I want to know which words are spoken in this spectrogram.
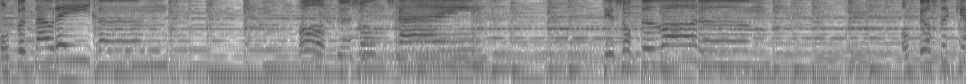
Of het nou regent of de zon schijnt. Het is of te warm of veel te koud.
